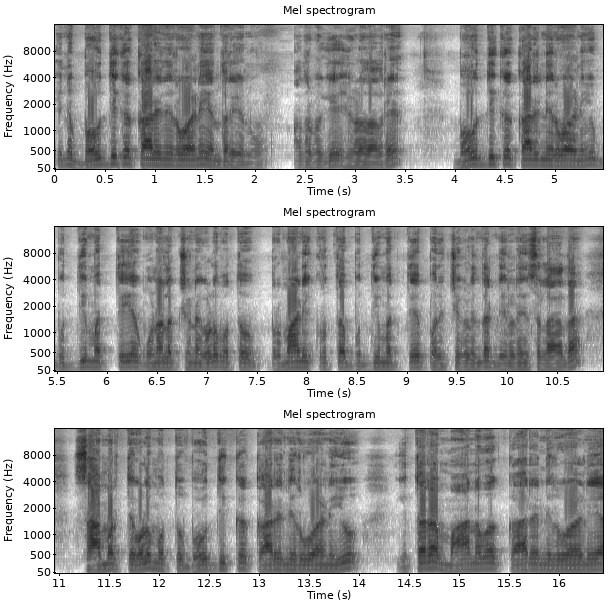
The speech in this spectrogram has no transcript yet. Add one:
ಇನ್ನು ಬೌದ್ಧಿಕ ಕಾರ್ಯನಿರ್ವಹಣೆ ಎಂದರೇನು? ಅದರ ಬಗ್ಗೆ ಹೇಳೋದಾದರೆ, ಬೌದ್ಧಿಕ ಕಾರ್ಯನಿರ್ವಹಣೆಯು ಬುದ್ಧಿಮತ್ತೆಯ ಗುಣಲಕ್ಷಣಗಳು ಮತ್ತು ಪ್ರಮಾಣೀಕೃತ ಬುದ್ಧಿಮತ್ತೆ ಪರೀಕ್ಷೆಗಳಿಂದ ನಿರ್ಣಯಿಸಲಾದ ಸಾಮರ್ಥ್ಯಗಳು ಮತ್ತು ಬೌದ್ಧಿಕ ಕಾರ್ಯನಿರ್ವಹಣೆಯು ಇತರ ಮಾನವ ಕಾರ್ಯನಿರ್ವಹಣೆಯ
